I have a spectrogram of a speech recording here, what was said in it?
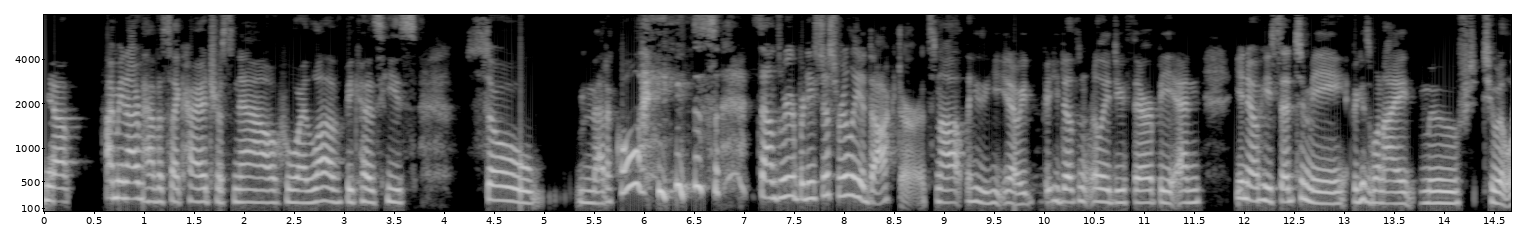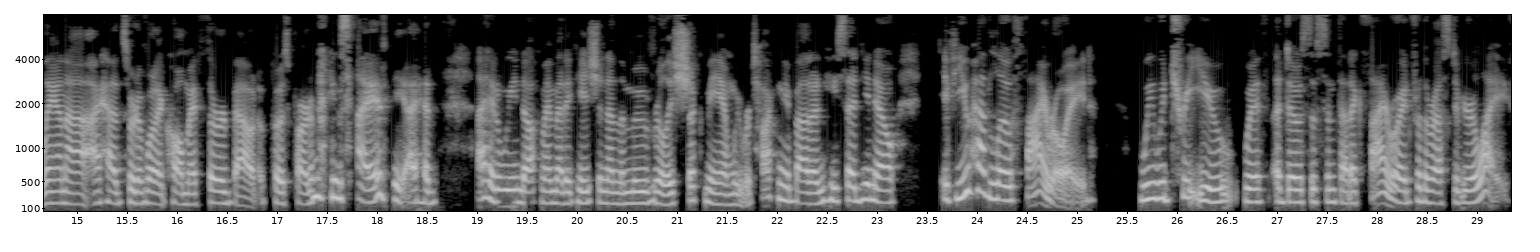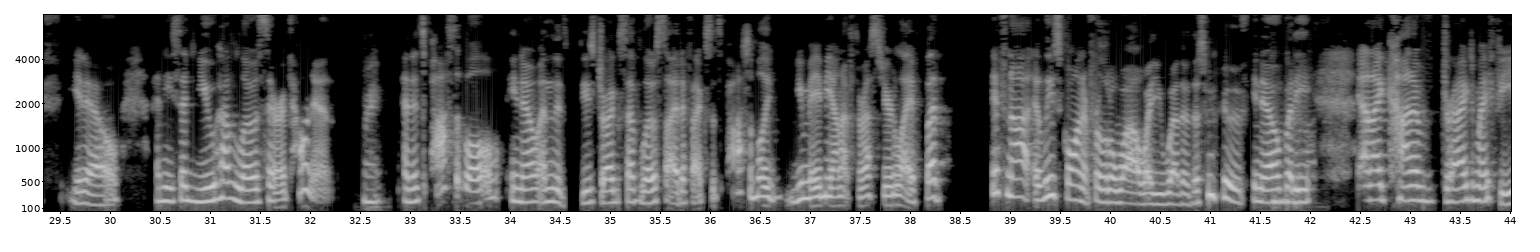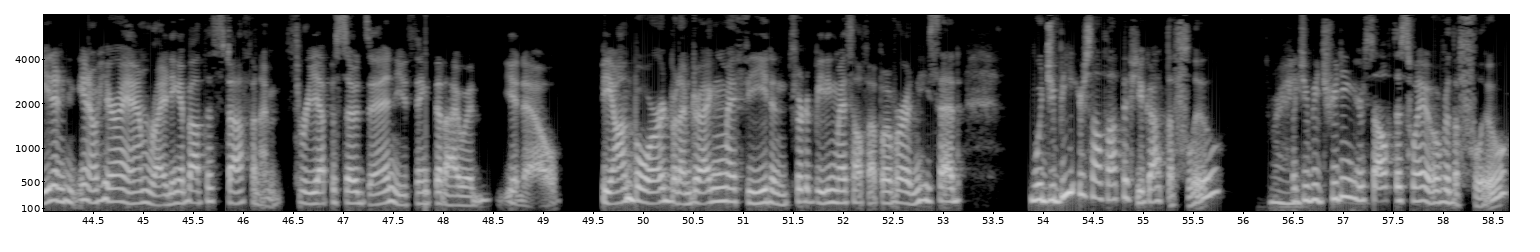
Yeah. I mean, I have a psychiatrist now who I love because he's so medical. he's sounds weird, but he's just really a doctor. It's not, he, you know, he, he doesn't really do therapy. And, you know, he said to me, because when I moved to Atlanta, I had sort of what I call my third bout of postpartum anxiety. I had, I had weaned off my medication and the move really shook me. And we were talking about it. And he said, you know, if you had low thyroid, we would treat you with a dose of synthetic thyroid for the rest of your life, you know? And he said, you have low serotonin. Right. And it's possible, you know, and th- these drugs have low side effects. It's possible you may be on it for the rest of your life, but if not, at least go on it for a little while while you weather this move, you know, but he, mm-hmm. and I kind of dragged my feet and, you know, here I am writing about this stuff and I'm three episodes in. You think that I would, you know, be on board, but I'm dragging my feet and sort of beating myself up over it. And he said, would you beat yourself up if you got the flu? Right. Would you be treating yourself this way over the flu?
